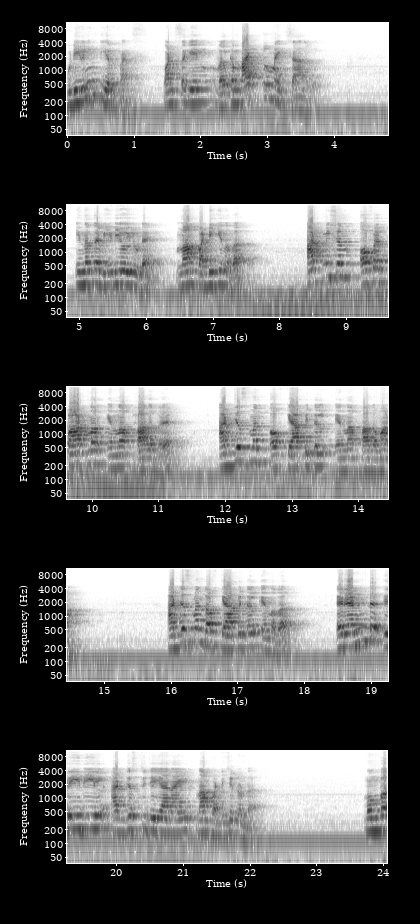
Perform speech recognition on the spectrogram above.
Good evening dear friends once again welcome back to my channel ഇന്നത്തെ വീഡിയോയിലൂടെ നാം പഠിക്കുന്നത് അഡ്മിഷൻ ഓഫ് എ പാർട്ട്ണർ എന്ന ഭാഗത്തെ അഡ്ജസ്റ്റ്മെന്റ് ഓഫ് ക്യാപിറ്റൽ എന്ന ഭാഗമാണ്. അഡ്ജസ്റ്റ്മെന്റ് ഓഫ് ക്യാപിറ്റൽ എന്നത് രണ്ട് രീതിയിൽ അഡ്ജസ്റ്റ് ചെയ്യാനായി നാം പഠിച്ചിട്ടുണ്ട്. മുമ്പ്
